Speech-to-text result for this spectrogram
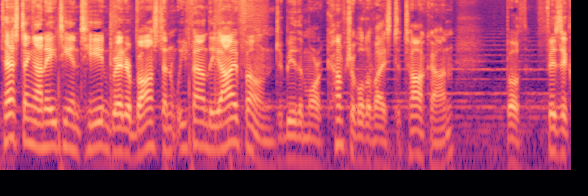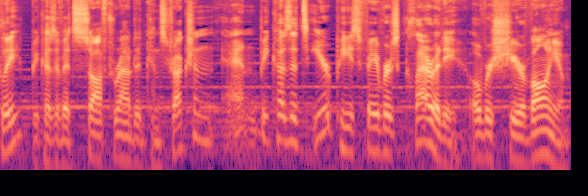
Testing on AT&T in Greater Boston, we found the iPhone to be the more comfortable device to talk on, both physically because of its soft rounded construction and because its earpiece favors clarity over sheer volume.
